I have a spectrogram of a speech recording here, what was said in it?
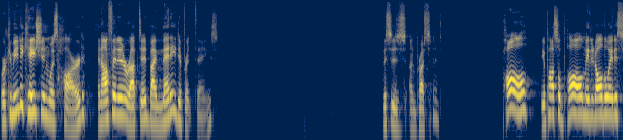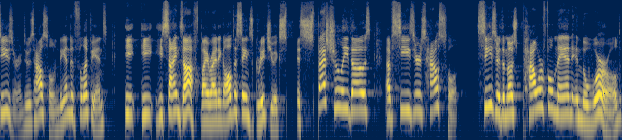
where communication was hard and often interrupted by many different things. This is unprecedented. Paul the Apostle Paul made it all the way to Caesar and to his household. In the end of Philippians, he, he, he signs off by writing, All the saints greet you, especially those of Caesar's household. Caesar, the most powerful man in the world,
